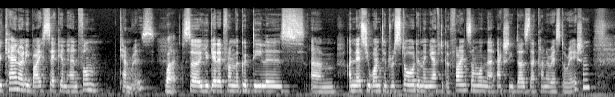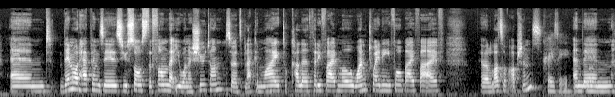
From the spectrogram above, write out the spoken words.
you can only buy second-hand film cameras. right. So you get it from the good dealers, um, unless you want it restored, and then you have to go find someone that actually does that kind of restoration. And then what happens is you source the film that you want to shoot on. So it's black and white or color, 35 mm, 120, 4 by 5 There are lots of options. Crazy. And then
